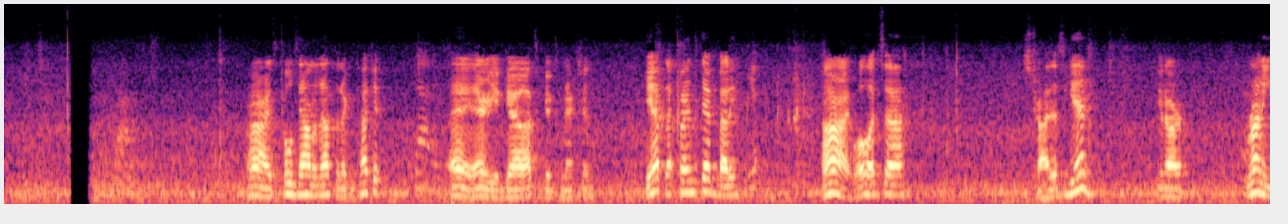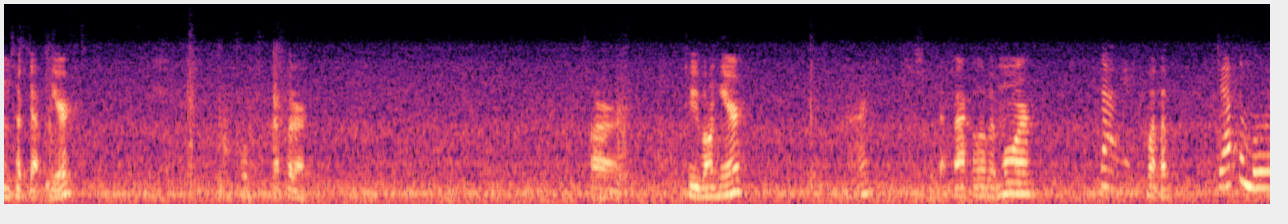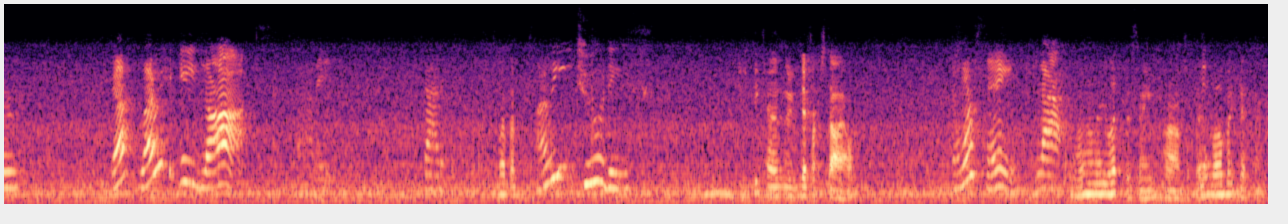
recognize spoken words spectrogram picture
Alright, it's cooled down enough that I can touch it. Daddy. Hey, there you go. That's a good connection. Yep, that phone's dead, buddy. Yep. Alright, well let's uh let's try this again. Get our runnings hooked up here. We'll gotta put our our tube on here. Alright. Just put that back a little bit more. Daddy. What, bub? Have some more. Yes, very eat lots. Daddy. Daddy. What, bub? I eat two of these. Because they're different style. They're not same. Like, Well, they look the same, huh? But they're Yep. a little bit different.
